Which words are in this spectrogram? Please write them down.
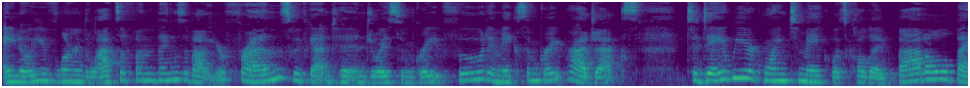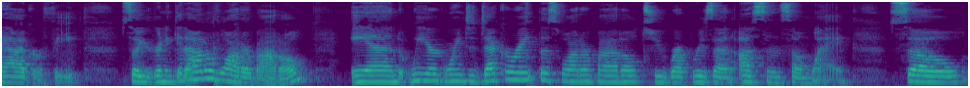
I know you've learned lots of fun things about your friends. We've gotten to enjoy some great food and make some great projects. Today, we are going to make what's called a bottle biography. So you're going to get out a water bottle and we are going to decorate this water bottle to represent us in some way. So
